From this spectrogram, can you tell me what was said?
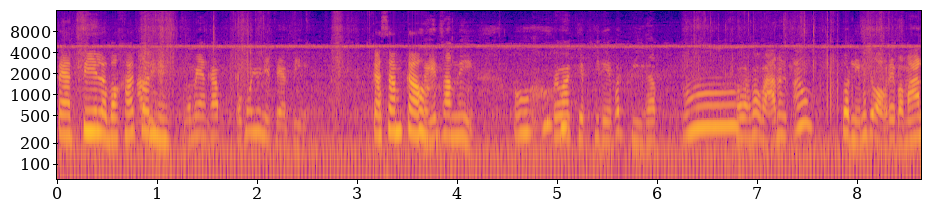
แปดปีแล้วบ่คะต้นนี้โมแมนครับ ผมมาอยู่นี่แปดปีกะซ้ำเก่าแต่เห็นซ้ำนี่โอ้แต่ว่าเก็บกี่เดือนพันปีครับโอ้เพราะว่าผักหวานมันเอ้าต้นนี้มันจะออกได้ประมาณ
